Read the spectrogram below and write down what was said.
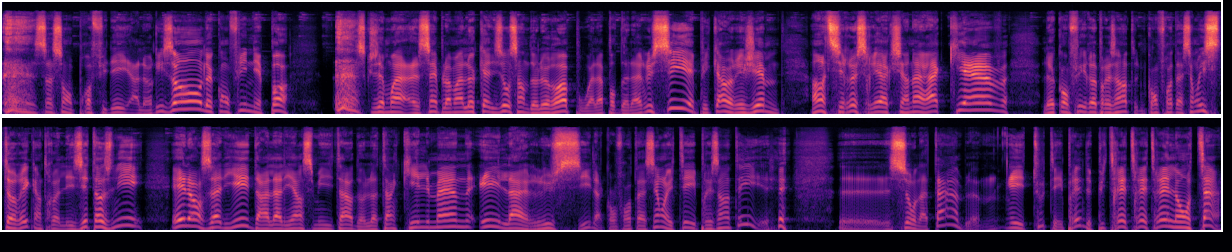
se sont profilées à l'horizon. Le conflit n'est pas, excusez-moi, euh, simplement localisé au centre de l'Europe ou à la porte de la Russie, impliquant un régime anti-russe réactionnaire à Kiev. Le conflit représente une confrontation historique entre les États-Unis et leurs alliés dans l'alliance militaire de l'OTAN qu'ils mènent et la Russie. La confrontation a été présentée euh, sur la table et tout est prêt depuis très, très, très longtemps,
